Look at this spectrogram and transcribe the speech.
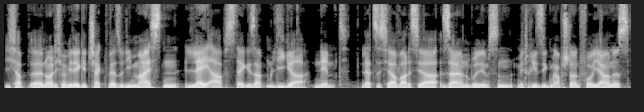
Ich habe äh, neulich mal wieder gecheckt, wer so die meisten Layups der gesamten Liga nimmt. Letztes Jahr war das ja Zion Williamson mit riesigem Abstand vor Janis.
